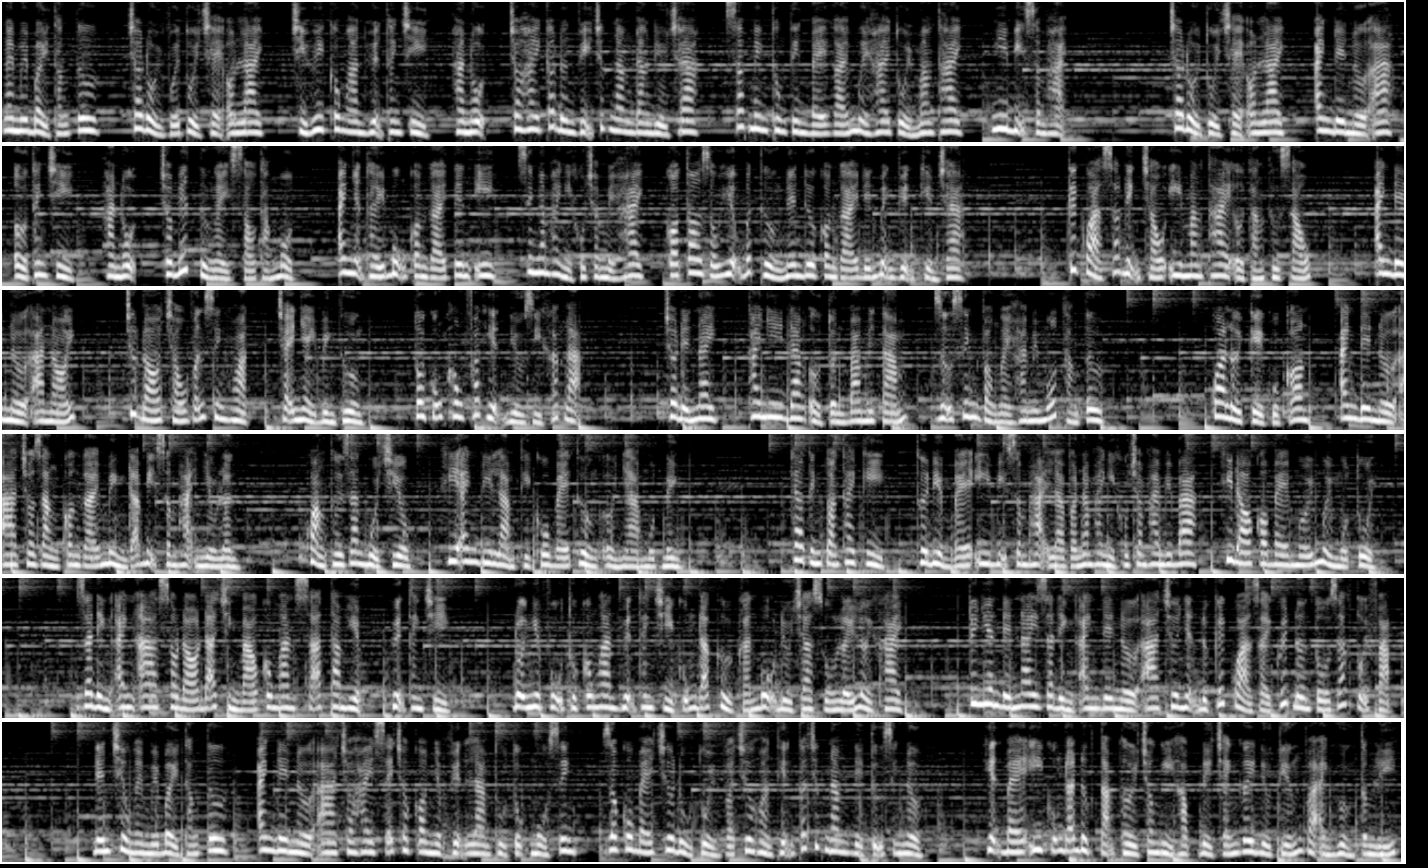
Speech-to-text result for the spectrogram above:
Ngày 17 tháng 4, trao đổi với tuổi trẻ online, chỉ huy công an huyện Thanh Trì, Hà Nội cho hay các đơn vị chức năng đang điều tra, xác minh thông tin bé gái 12 tuổi mang thai, nghi bị xâm hại. Trao đổi tuổi trẻ online, anh DNA ở Thanh Trì, Hà Nội cho biết từ ngày 6 tháng 1, anh nhận thấy bụng con gái tên Y, sinh năm 2012, có to dấu hiệu bất thường nên đưa con gái đến bệnh viện kiểm tra. Kết quả xác định cháu Y mang thai ở tháng thứ 6. Anh DNA nói, trước đó cháu vẫn sinh hoạt, chạy nhảy bình thường. Tôi cũng không phát hiện điều gì khác lạ. Cho đến nay, thai nhi đang ở tuần 38, dự sinh vào ngày 21 tháng 4. Qua lời kể của con, anh DNA cho rằng con gái mình đã bị xâm hại nhiều lần. Khoảng thời gian buổi chiều, khi anh đi làm thì cô bé thường ở nhà một mình. Theo tính toán thai kỳ, thời điểm bé Y bị xâm hại là vào năm 2023, khi đó có bé mới 11 tuổi. Gia đình anh A sau đó đã trình báo công an xã Tam Hiệp, huyện Thanh Trì. Đội nghiệp vụ thuộc công an huyện Thanh Trì cũng đã cử cán bộ điều tra xuống lấy lời khai. Tuy nhiên đến nay gia đình anh DNA chưa nhận được kết quả giải quyết đơn tố giác tội phạm. Đến chiều ngày 17 tháng 4, anh DNA cho hay sẽ cho con nhập viện làm thủ tục mổ sinh do cô bé chưa đủ tuổi và chưa hoàn thiện các chức năng để tự sinh nở. Hiện bé Y cũng đã được tạm thời cho nghỉ học để tránh gây điều tiếng và ảnh hưởng tâm lý.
